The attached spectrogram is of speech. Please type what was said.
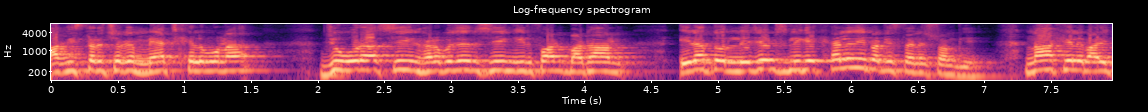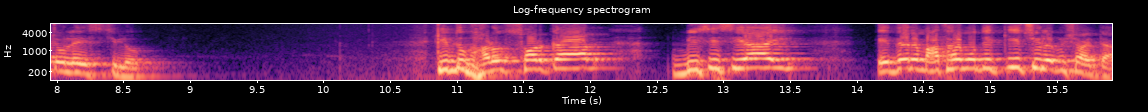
পাকিস্তানের সঙ্গে ম্যাচ খেলব না। যুবরাজ সিং, হরভজন সিং, ইরফান পাঠান, এরা তো লেজেন্ডস লিগে খেলেনি পাকিস্তানের সঙ্গে। না খেলে বাড়ি চলে এসেছিল। কিন্তু ভারত সরকার বিসিসিআই এদের মাথার মধ্যে কী ছিল বিষয়টা?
